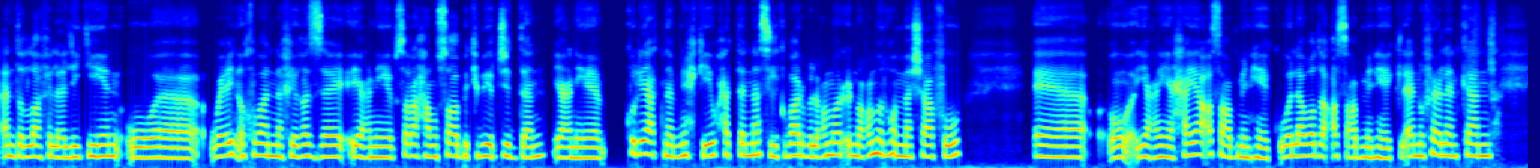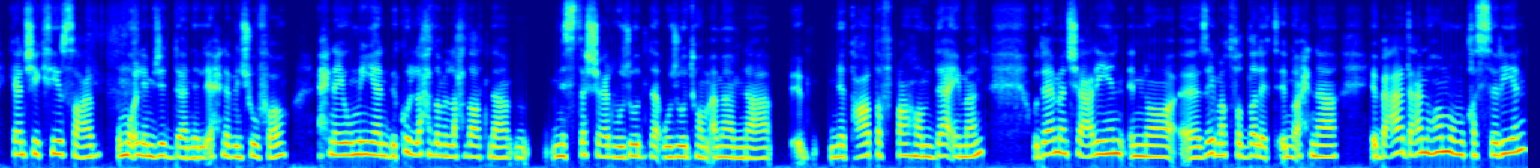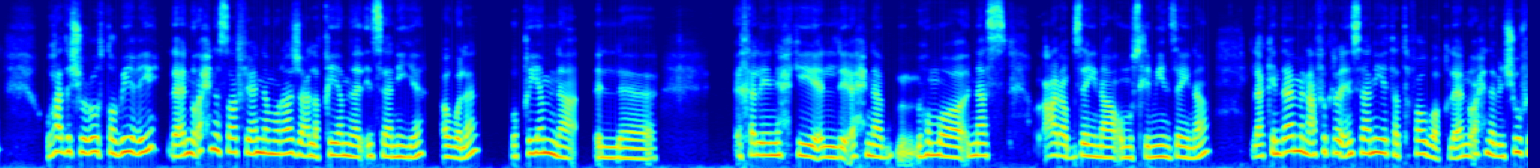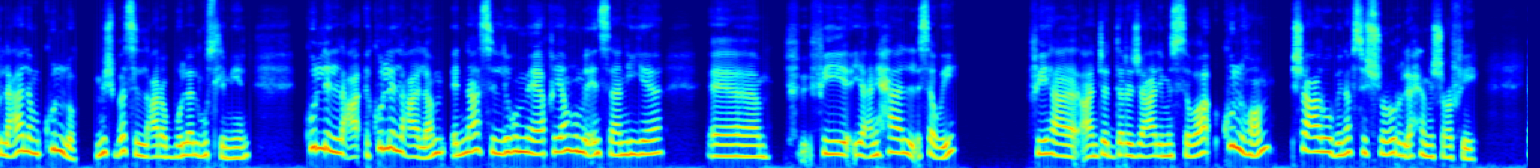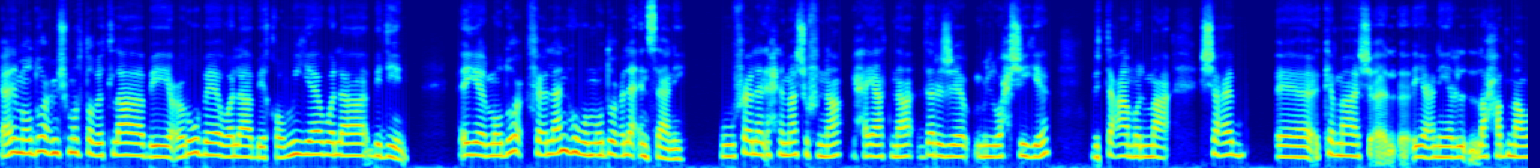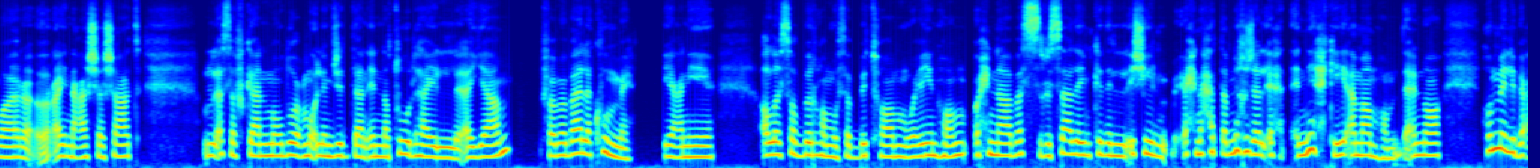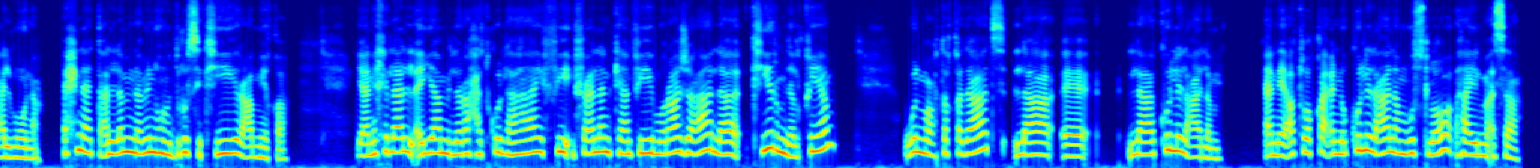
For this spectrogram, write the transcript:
عند الله في العليين. ويعين إخواننا في غزة يعني بصراحة مصاب كبير جدا. يعني كلياتنا بنحكي وحتى الناس الكبار بالعمر إنه عمرهم ما شافوا. يعني حياة أصعب من هيك ولا وضع أصعب من هيك لأنه فعلا كان كان شيء كثير صعب ومؤلم جدا اللي إحنا بنشوفه. إحنا يوميا بكل لحظة من لحظاتنا بنستشعر وجودنا وجودهم أمامنا بنتعاطف معهم دائما. ودائما شاعرين إنه آه، زي ما تفضلت إنه إحنا إبعاد عنهم ومقصرين. وهذا شعور طبيعي لأنه إحنا صار في عنا مراجعة لقيمنا الإنسانية أولا وقيمنا خلينا نحكي اللي إحنا هم ناس عرب زينا ومسلمين زينا لكن دائما على فكرة الإنسانية تتفوق لأنه إحنا بنشوف العالم كله مش بس العرب ولا المسلمين كل الع... كل العالم الناس اللي هم قيمهم الإنسانية آه، في يعني حال سوي فيها عن جد درجة عالية من السواء كلهم شعروا بنفس الشعور اللي إحنا بنشعر فيه. يعني الموضوع مش مرتبط لا بعروبة ولا بقومية ولا بدين. هي الموضوع فعلا هو موضوع لا إنساني. وفعلا إحنا ما شفنا بحياتنا درجة من الوحشية بالتعامل مع شعب آه، كما يعني لاحظنا ورأينا على الشاشات. وللأسف كان الموضوع مؤلم جدا إن طول هاي الأيام فما بالك هم. يعني الله يصبرهم ويثبتهم ويعينهم. وإحنا بس رسالة يمكن الإشي إحنا حتى بنخجل نحكي أمامهم لأنه هم اللي بيعلمونا. إحنا تعلمنا منهم دروس كثير عميقة. يعني خلال الأيام اللي راحت كلها هاي في فعلا كان في مراجعة لكثير من القيم والمعتقدات ل آه، لكل العالم. يعني أتوقع إنه كل العالم وصلوا هاي المأساة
